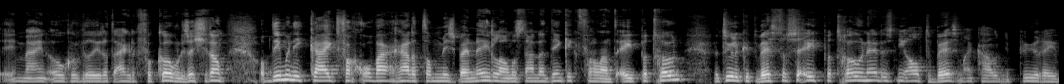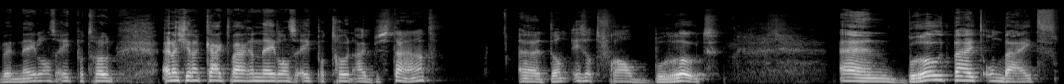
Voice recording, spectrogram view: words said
in mijn ogen wil je dat eigenlijk voorkomen. Dus als je dan op die manier kijkt van, goh, waar gaat het dan mis bij Nederlanders? Nou, dan denk ik vooral aan het eetpatroon. Natuurlijk het westerse eetpatroon, hè, dat is niet al te best, maar ik hou het puur even bij het Nederlands eetpatroon. En als je dan kijkt waar een Nederlands eetpatroon uit bestaat, uh, dan is dat vooral brood. En brood bij het ontbijt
